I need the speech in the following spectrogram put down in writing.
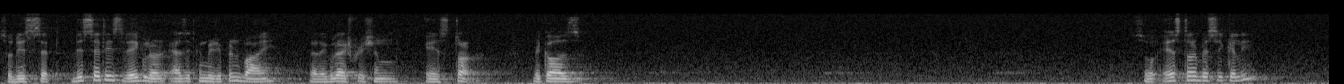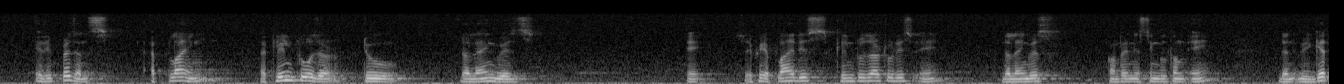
So, this set this set is regular as it can be written by the regular expression a star because so a star basically it represents applying a Kleene closure to the language a. So, if we apply this Kleene closure to this a the language containing a singleton a then we get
